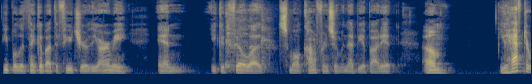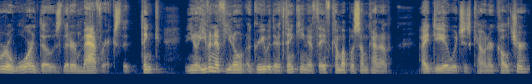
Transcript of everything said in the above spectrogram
people that think about the future of the Army and you could fill a small conference room and that'd be about it. Um, you have to reward those that are mavericks that think, you know, even if you don't agree with their thinking, if they've come up with some kind of idea which is counterculture,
